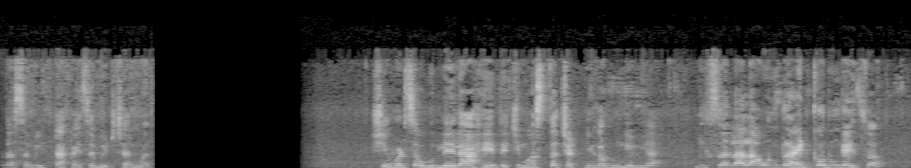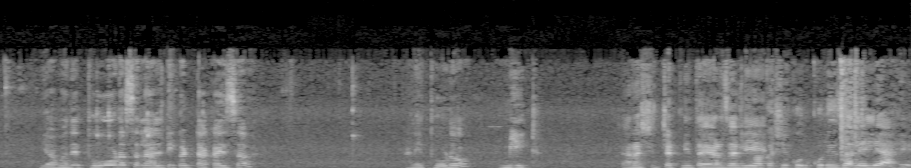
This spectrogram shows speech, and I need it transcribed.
थोडंसं मीठ टाकायचं मिरच्यांमध्ये. शेवटचं उरलेलं आहे त्याची मस्त चटणी करून घेऊया. मिक्सरला लावून ग्राइंड करून घ्यायचं. यामध्ये थोडंसं लाल तिखट टाकायचं. आणि थोडं मीठ. कारण अशी चटणी तयार झाली. आहे कशी कुरकुरी झालेली आहे.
